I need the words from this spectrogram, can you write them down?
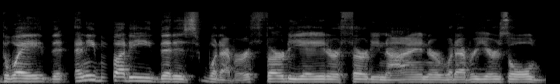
the way that anybody that is whatever 38 or 39 or whatever years old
